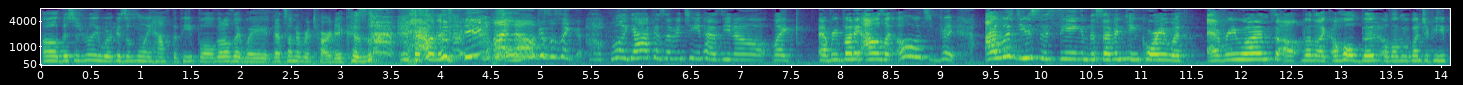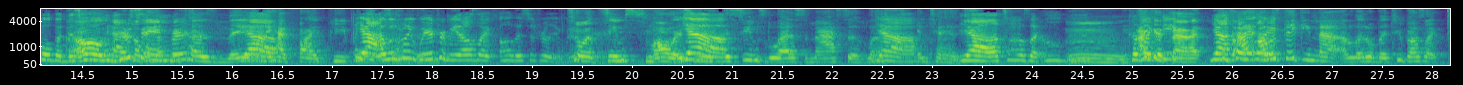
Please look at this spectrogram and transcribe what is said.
oh, this is really weird because there's only half the people. But I was like, wait, that's under retarded because that's the people. I know because I was like, well, yeah, because 17 has you know like everybody. I was like, oh, it's really. I was used to seeing the 17 Corey with everyone, so, uh, with like a whole bit, a bunch of people. But this oh, one you're saying because they yeah. only had five people. Yeah, it was something. really weird for me. I was like, oh, this is really weird. So it seems smaller. Yeah, it seems less massive, less yeah. intense. Yeah, that's why I was like, oh, man. Mm, I like, get the, that. Yeah, I, like, I, was thinking that a little bit too, but I was like,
